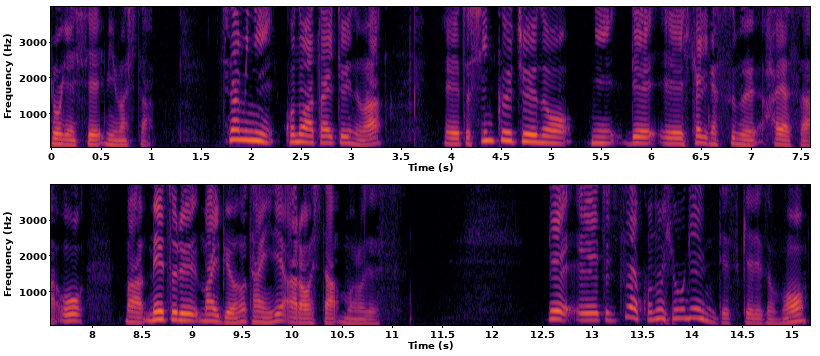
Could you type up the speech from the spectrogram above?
表現してみました。ちなみにこの値というのは、えー、と真空中のにで、え、光が進む速さを、まあ、メートル毎秒の単位で表したものです。で、えー、と実はこの表現ですけれども、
